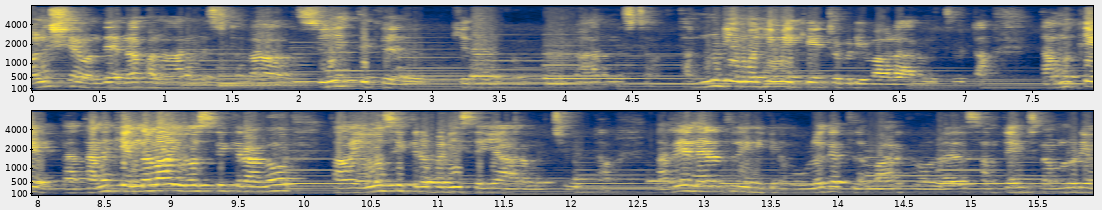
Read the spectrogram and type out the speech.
மனுஷன் வந்து என்ன பண்ண ஆரம்பிச்சிட்டான்னா சுயத்துக்கு முக்கியத்துவம் ஆரம்பிச்சிட்டான். தன்னுடைய மகிமைக்கு ஏற்றபடி வாழ ஆரம்பிச்சு விட்டான். தமக்கு தனக்கு என்னெல்லாம் யோசிக்கிறானோ தான் யோசிக்கிறபடி செய்ய ஆரம்பிச்சு விட்டான். நிறைய நேரத்துல இன்னைக்கு நம்ம உலகத்துல பார்க்கிறோம்ல சம்டைம்ஸ் நம்மளுடைய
